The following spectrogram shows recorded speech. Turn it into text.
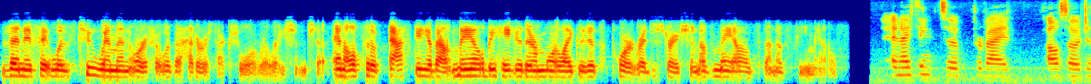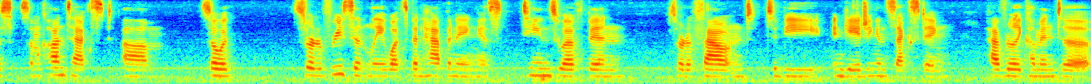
than if it was two women or if it was a heterosexual relationship. And also asking about male behavior, they're more likely to support registration of males than of females and I think to provide also just some context, um, so it sort of recently what's been happening is teens who have been sort of found to be engaging in sexting have really come into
